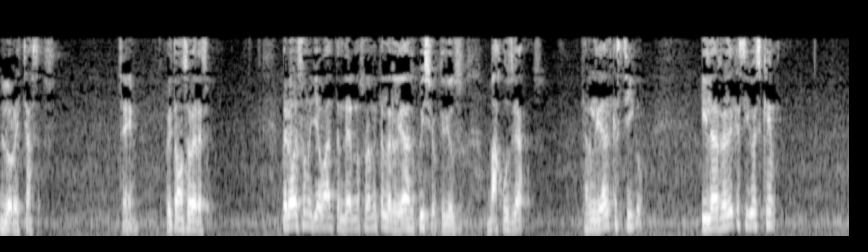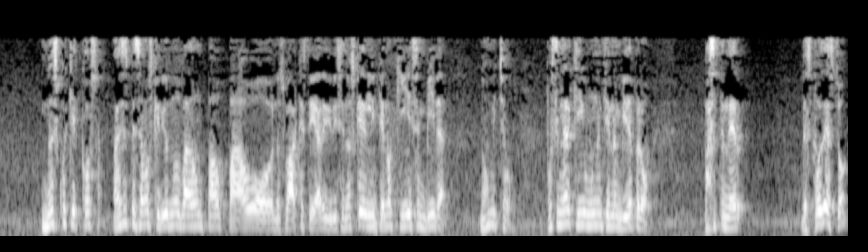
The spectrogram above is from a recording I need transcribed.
lo rechazas. ¿Sí? Ahorita vamos a ver eso. Pero eso nos lleva a entender no solamente la realidad del juicio, que Dios va a juzgarnos, la realidad del castigo. Y la realidad del castigo es que no es cualquier cosa. A veces pensamos que Dios nos va a dar un pao pao o nos va a castigar y dice, no es que el infierno aquí es en vida. No, mi chavo. Puedes tener aquí un infierno en vida, pero vas a tener, después de esto,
